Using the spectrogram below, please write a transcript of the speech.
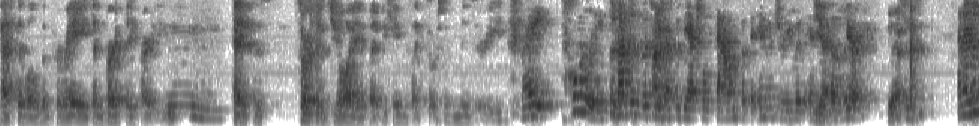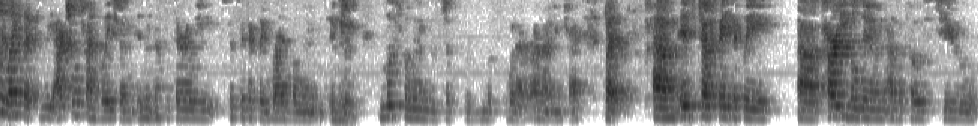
festivals and parades and birthday parties, Mm, and it's this source of joy, but it became this like source of misery. right, totally. So not just the contrast with the actual sound, but the imagery within Yes. the lyrics. Yeah. Which is, and I really like that because the actual translation isn't necessarily specifically red balloons. It's Mhm. just Luft balloons is just Luft, whatever. I'm not even trying, but um, it's just basically uh, party balloon as opposed to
